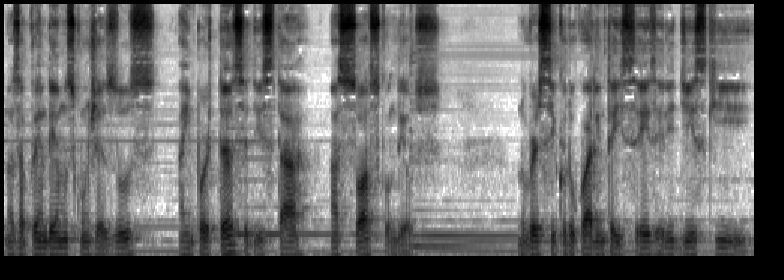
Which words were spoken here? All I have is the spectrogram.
Nós aprendemos com Jesus a importância de estar a sós com Deus. No versículo 46 ele diz que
